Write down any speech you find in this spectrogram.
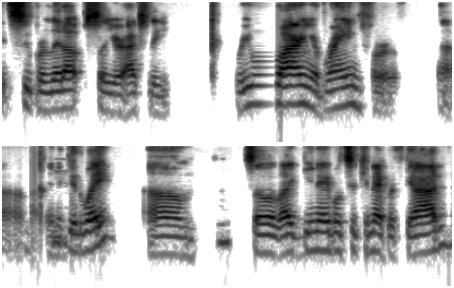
it's super lit up. So you're actually rewiring your brain for uh, in a good way. Um, so like being able to connect with God,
